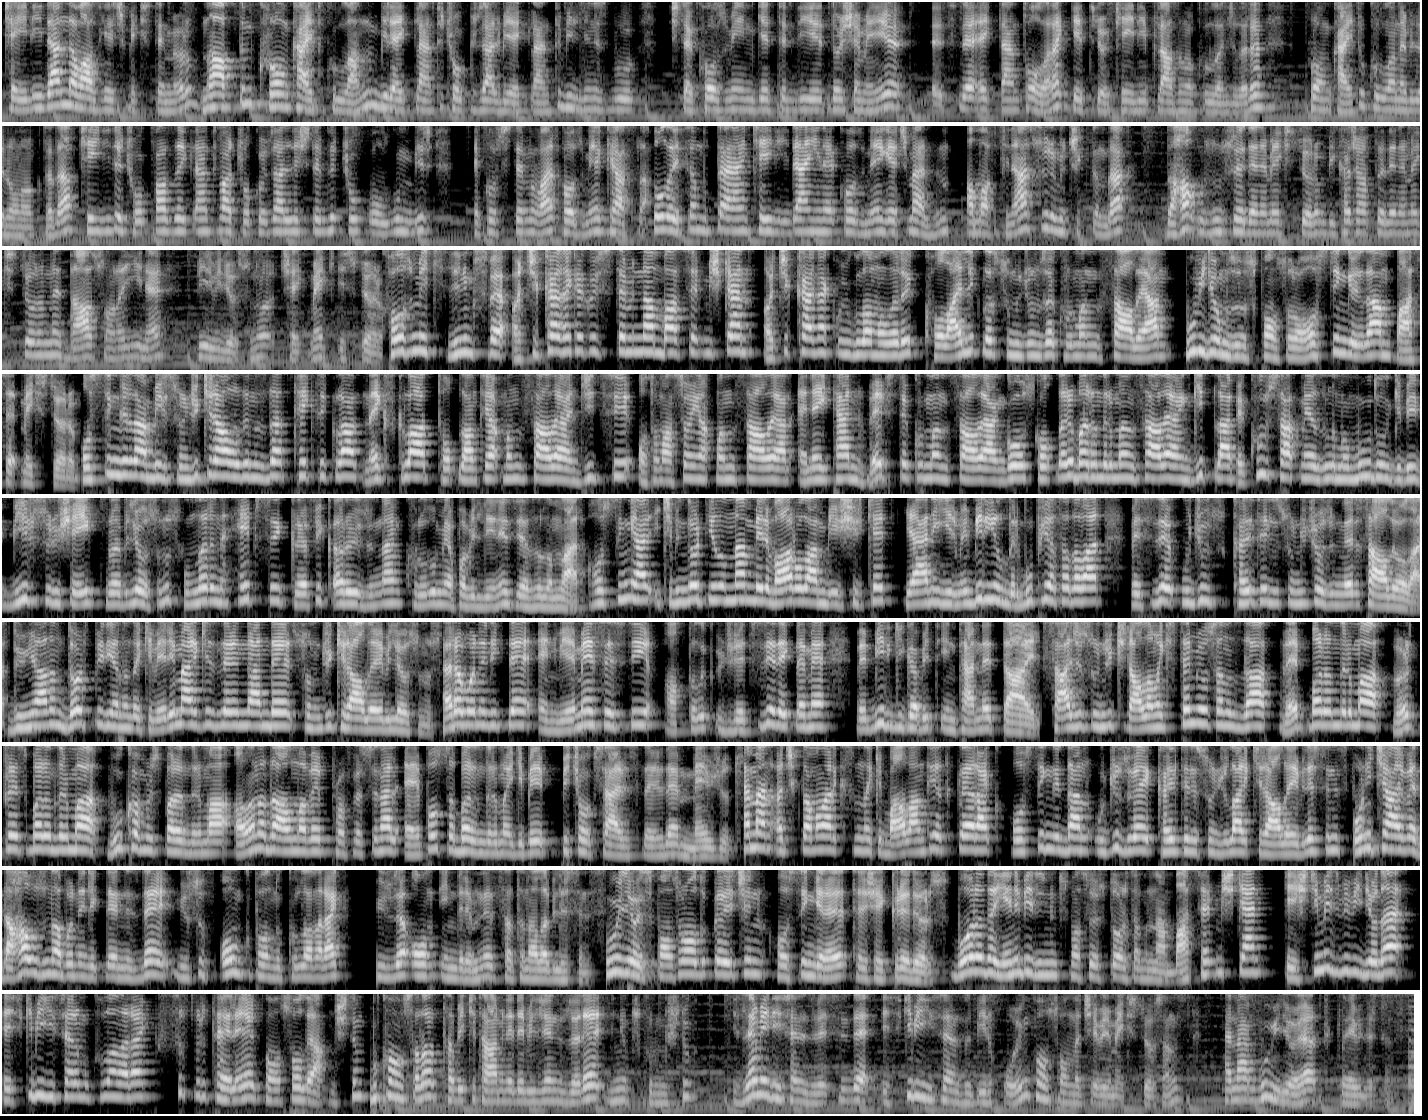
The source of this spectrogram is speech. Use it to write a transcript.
KD'den de vazgeçmek istemiyorum. Ne yaptım? Chromekite kullandım. Bir eklenti çok güzel bir eklenti. Bildiğiniz bu işte Cosmi'nin getirdiği döşemeyi e, size eklenti olarak getiriyor. KD Plasma kullanıcıları Chromekite'ı kullanabilir o noktada. KD'de çok fazla eklenti var. Çok özelleştirebilir. Çok olgun bir ekosistemi var Kozmi'ye kıyasla. Dolayısıyla muhtemelen KD'den yine Kozmi'ye geçmezdim. Ama final sürümü çıktığında daha uzun süre denemek istiyorum. Birkaç hafta denemek istiyorum ve daha sonra yine bir videosunu çekmek istiyorum. Cosmic, Linux ve açık kaynak ekosisteminden bahsetmişken açık kaynak uygulamaları kolaylıkla sunucunuza kurmanızı sağlayan bu videomuzun sponsoru Hostinger'dan bahsetmek istiyorum. Hostinger'dan bir sunucu kiraladığınızda tek tıkla Nextcloud, toplantı yapmanızı sağlayan Jitsi, otomasyon yapmanızı sağlayan N8, web site kurmanızı sağlayan Ghost, kodları barındırmanızı sağlayan GitLab ve kurs satma yazılımı Moodle gibi bir sürü şeyi kurabiliyorsunuz. Bunların hepsi grafik arayüzünden kurulum yapabildiğiniz yazılımlar. Hostinger 2004 yılından beri var olan bir şirket yani 21 yıldır bu piyasadalar ve size ucuz kaliteli sunucu çözümleri sağlıyorlar. Dünyanın dört bir yanındaki veri merkezlerinden de sunucu kiralayabiliyorsunuz. Her abonelikte NVMe SSD, haftalık ücretsiz yedekleme ve 1 gigabit internet dahil. Sadece sunucu kiralamak istemiyorsanız da web barındırma, WordPress barındırma, WooCommerce barındırma, alan adı alma ve profesyonel e-posta barındırma gibi birçok servisleri de mevcut. Hemen açıklamalar kısmındaki bağlantıya tıklayarak Hostinger'dan ucuz ve kaliteli sunucular kiralayabilirsiniz. 12 ay ve daha uzun aboneliklerinizde Yusuf 10 kullanarak %10 indirimli satın alabilirsiniz. Bu videoyu sponsor oldukları için Hostinger'e teşekkür ediyoruz. Bu arada yeni bir Linux masaüstü ortamından bahsetmişken geçtiğimiz bir videoda eski bilgisayarımı kullanarak 0 TL'ye konsol yapmıştım. Bu konsola tabii ki tahmin edebileceğiniz üzere Linux kurmuştuk. İzlemediyseniz ve siz de eski bilgisayarınızı bir oyun konsoluna çevirmek istiyorsanız hemen bu videoya tıklayabilirsiniz.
